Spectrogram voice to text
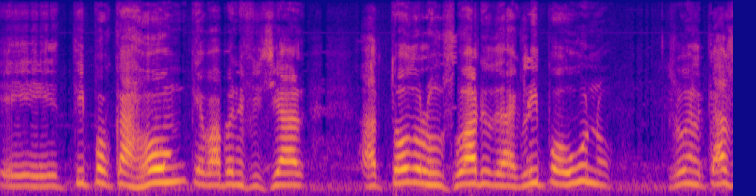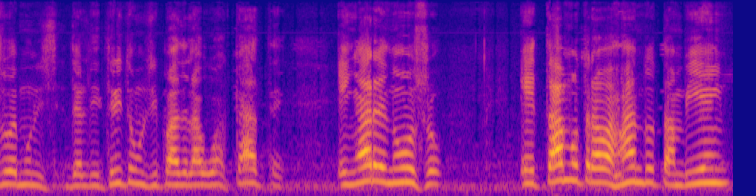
eh, tipo cajón que va a beneficiar a todos los usuarios de Aglipo 1, eso en el caso del Distrito Municipal del Aguacate. En Arenoso estamos trabajando también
